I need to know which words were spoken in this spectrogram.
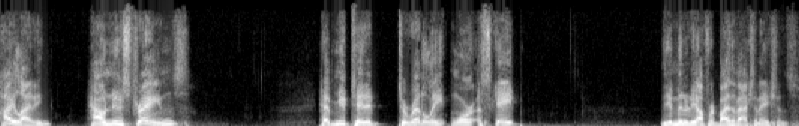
highlighting how new strains have mutated to readily more escape the immunity offered by the vaccinations.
